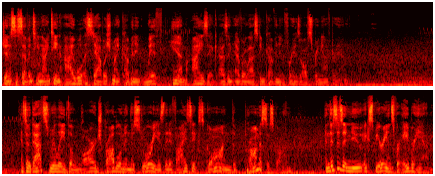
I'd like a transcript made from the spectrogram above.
Genesis 17, 19, I will establish my covenant with him, Isaac, as an everlasting covenant for his offspring after him. And so that's really the large problem in the story is that if Isaac's gone, the promise is gone. And this is a new experience for Abraham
